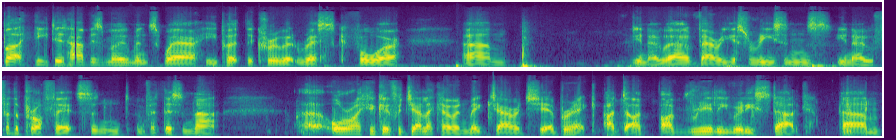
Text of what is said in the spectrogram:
but he did have his moments where he put the crew at risk for, um, you know, uh, various reasons, you know, for the profits and, and for this and that. Uh, or I could go for Jellico and make Jared shit a brick. I, I'm really, really stuck. Um,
